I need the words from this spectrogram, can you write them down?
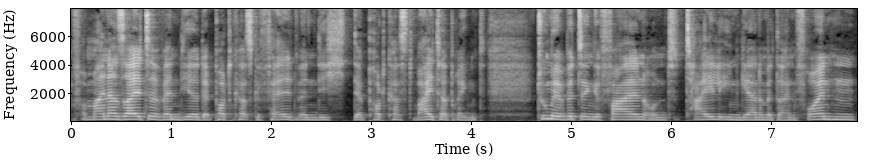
von meiner Seite, wenn dir der Podcast gefällt, wenn dich der Podcast weiterbringt, tu mir bitte den Gefallen und teile ihn gerne mit deinen Freunden.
